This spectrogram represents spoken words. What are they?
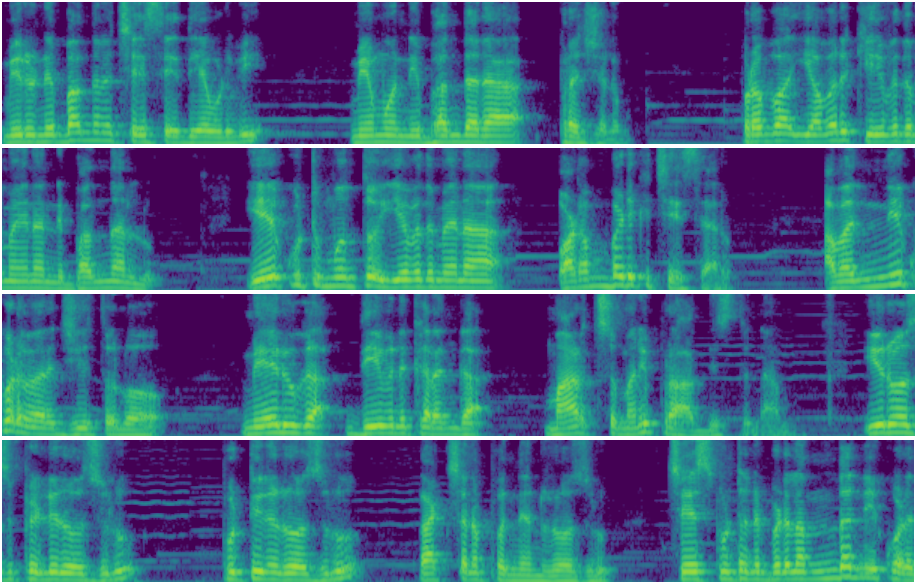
మీరు నిబంధన చేసే దేవుడివి మేము నిబంధన ప్రజలం. ప్రభా ఎవరికి ఏ విధమైన నిబంధనలు ఏ కుటుంబంతో ఏ విధమైన ఒడంబడిక చేశారు. అవన్నీ కూడా వారి జీవితంలో మేలుగా దీవెనకరంగా మార్చమని ప్రార్థిస్తున్నాము ఈరోజు పెళ్ళి రోజులు పుట్టిన రోజులు రక్షణ పొందిన రోజులు చేసుకుంటున్న బిడ్డలందరినీ కూడా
